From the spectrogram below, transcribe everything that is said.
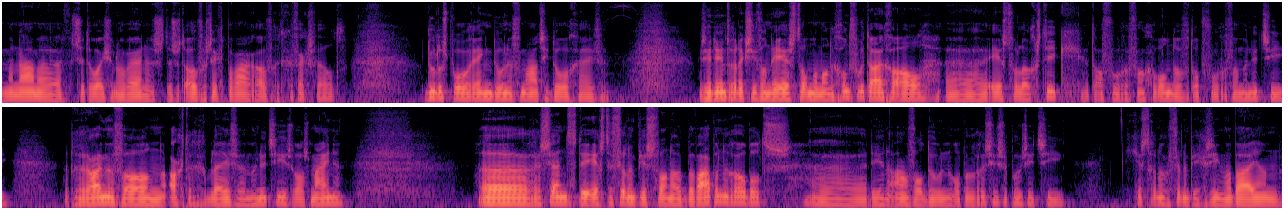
met name situation awareness, dus het overzicht bewaren over het gevechtsveld. Doelensporing, doelinformatie doorgeven. We zien de introductie van de eerste onbemande grondvoertuigen al. Uh, eerst voor logistiek, het afvoeren van gewonden of het opvoeren van munitie. Het ruimen van achtergebleven munitie, zoals mijnen. Uh, recent de eerste filmpjes van ook bewapende robots die een aanval doen op een Russische positie gisteren nog een filmpje gezien waarbij een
